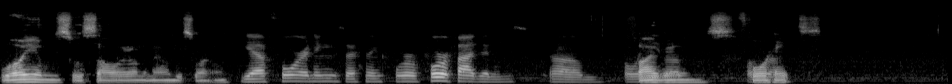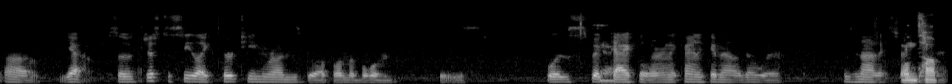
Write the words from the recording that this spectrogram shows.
Williams was solid on the mound as well. yeah, four innings. I think four, four or five innings. Um, Five innings, four hits. Uh, yeah. So just to see like 13 runs go up on the board was was spectacular, and it kind of came out of nowhere. Was not expecting top- that.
